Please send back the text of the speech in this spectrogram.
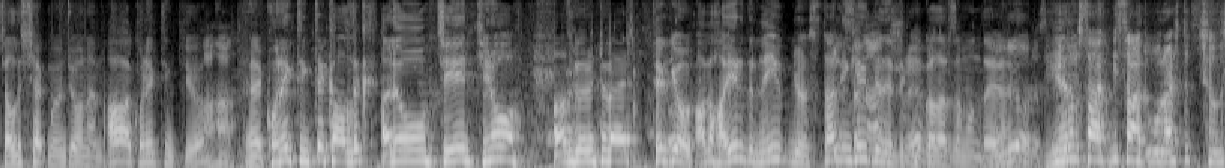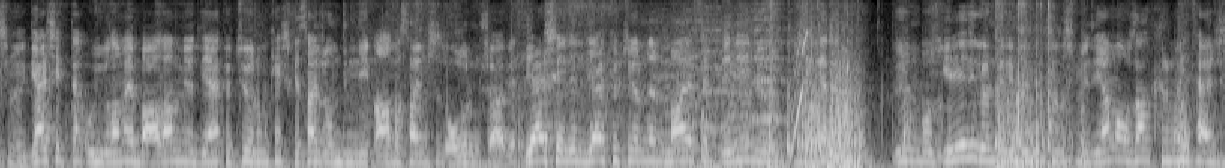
Çalışacak mı önce o önemli. Aa connecting diyor. Aha. Ee, connecting'de kaldık. Alo Çin. Çino. Az görüntü ver. Tek yok. Abi hayırdır ne yüklüyorsun? Starlink'e Baksana yüklenirdik şuraya bu bak. kadar zamanda ya. Oluyor orası. Yarım saat, bir saat uğraştık çalışmıyor. Gerçekten uygulamaya bağlanmıyor diyen kötü yorumu keşke sadece onu dinleyip almasaymışız olurmuş abi. Diğer şeyleri, diğer kötü yorumları maalesef deneyemiyoruz. Ürün bozuk. Geriye de gönderebilirdik çalışmıyor diye ama Ozan kırmayı tercih.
